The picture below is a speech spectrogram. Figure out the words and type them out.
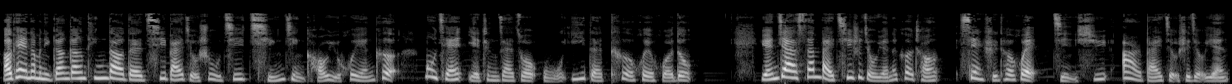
OK，那么你刚刚听到的七百九十五期情景口语会员课，目前也正在做五一的特惠活动，原价三百七十九元的课程，限时特惠仅需二百九十九元。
